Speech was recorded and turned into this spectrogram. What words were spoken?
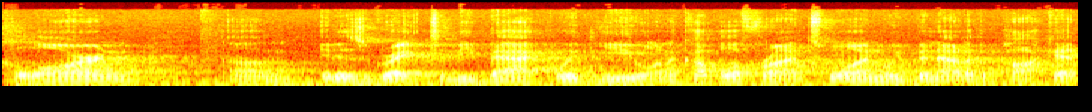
Klarn. Um, it is great to be back with you on a couple of fronts. One, we've been out of the pocket,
